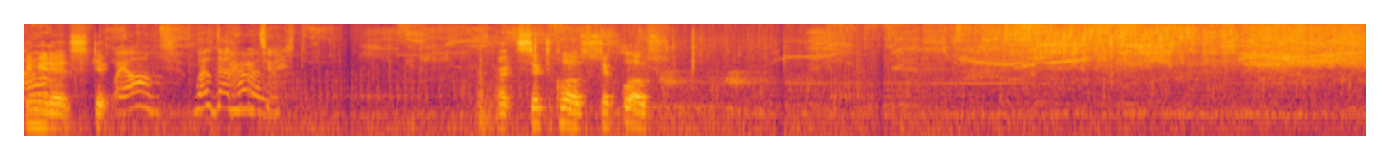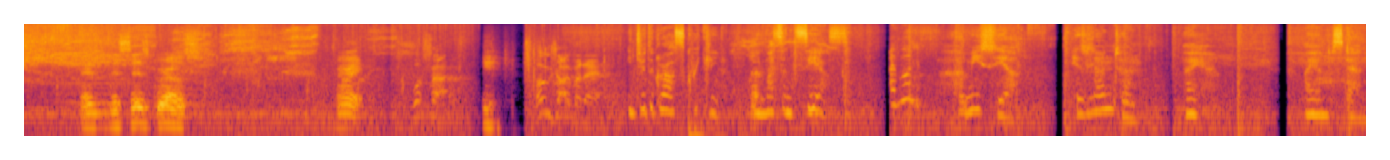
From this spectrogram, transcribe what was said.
Give me that stick. My arms. Well done, you two. Alright, stick to close. Stick close. This is gross. Alright. What's that? Who's over there? Into the grass quickly. He mustn't see us. I won't. Amicia. His lantern. I. I understand.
